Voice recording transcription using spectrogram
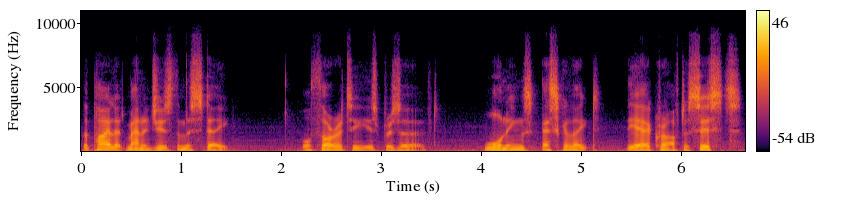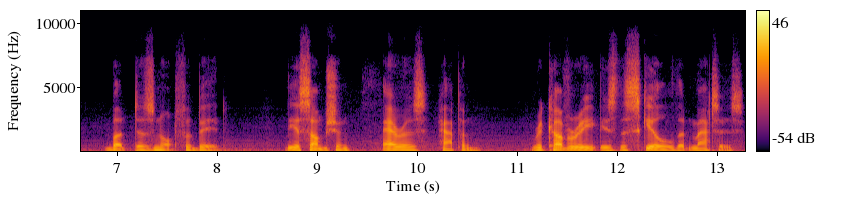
The pilot manages the mistake. Authority is preserved. Warnings escalate. The aircraft assists, but does not forbid. The assumption, errors happen. Recovery is the skill that matters.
